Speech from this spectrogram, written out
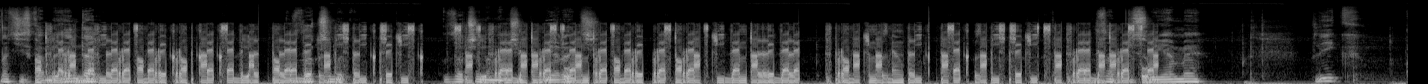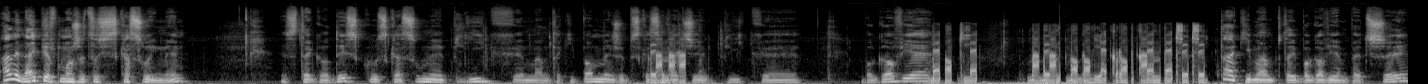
Naciskamy Enter. Wprowadź nazwę plik pasek zapisz przycisk restaurant. Zapisujemy plik, ale najpierw może coś skasujmy. Z tego dysku skasujmy plik. Mam taki pomysł, żeby skasować plik e, Bogowie. Beokie. Babylon bogowie.mp3 Taki mam tutaj Bogowie MP3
